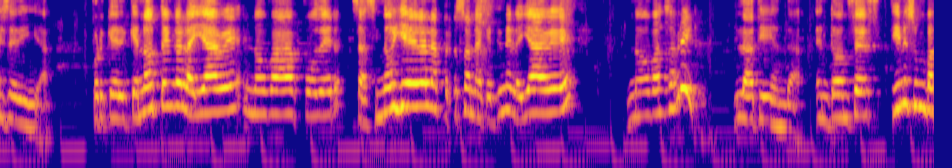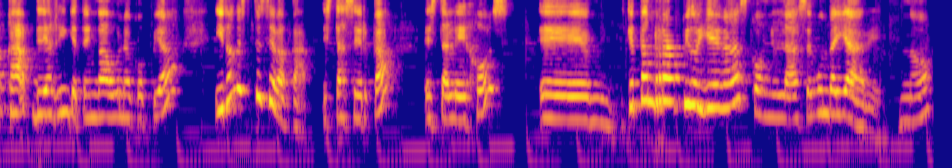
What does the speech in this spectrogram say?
ese día. Porque el que no tenga la llave no va a poder, o sea, si no llega la persona que tiene la llave, no vas a abrir la tienda. Entonces, tienes un backup de alguien que tenga una copia. ¿Y dónde está ese backup? ¿Está cerca? ¿Está lejos? Eh, ¿qué tan rápido llegas con la segunda llave? ¿no?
